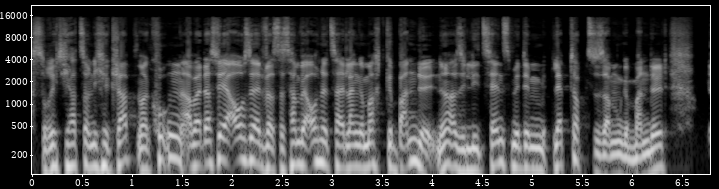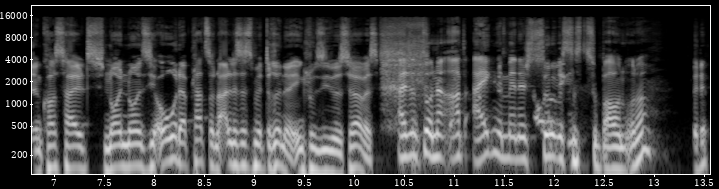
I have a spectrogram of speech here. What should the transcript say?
so richtig hat es noch nicht geklappt. Mal gucken. Aber das wäre auch so etwas, das haben wir auch eine Zeit lang gemacht, gebundelt. Ne? Also die Lizenz mit dem Laptop zusammen gebundelt. Und dann kostet halt 99 Euro der Platz und alles ist mit drin, inklusive Service. Also so eine Art eigene Managed Services zu bauen, oder? Bitte?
